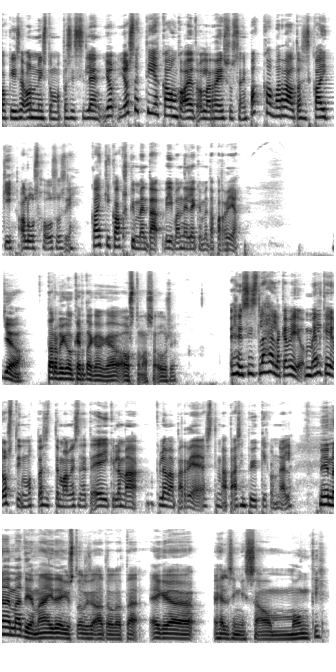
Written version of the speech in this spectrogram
toki se onnistui, mutta siis silleen, jo, jos et tiedä kauanko aiot olla reissussa, niin pakkaa varalta siis kaikki alushoususi. Kaikki 20-40 paria. Joo. Tarviiko kertaakaan käydä ostamassa uusia? siis lähellä kävi, melkein ostin, mutta sitten mä olin silleen, että ei, kyllä mä, kyllä mä pärjään, ja sitten mä pääsin pyykkikoneelle. Niin, no en mä tiedä. Mä itse just olisin ajatellut, että eikö Helsingissä ole monki,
